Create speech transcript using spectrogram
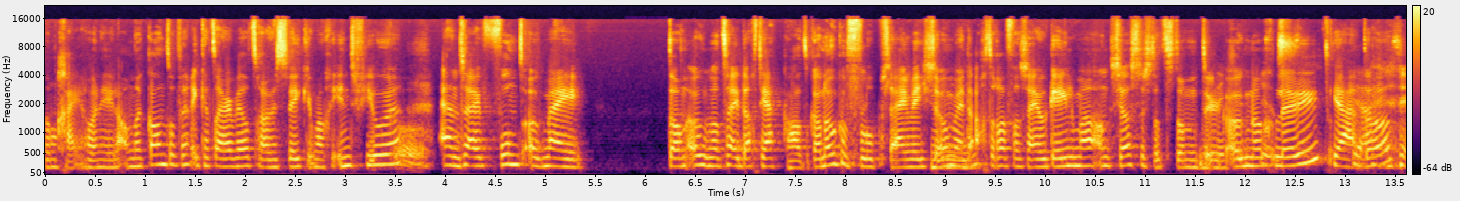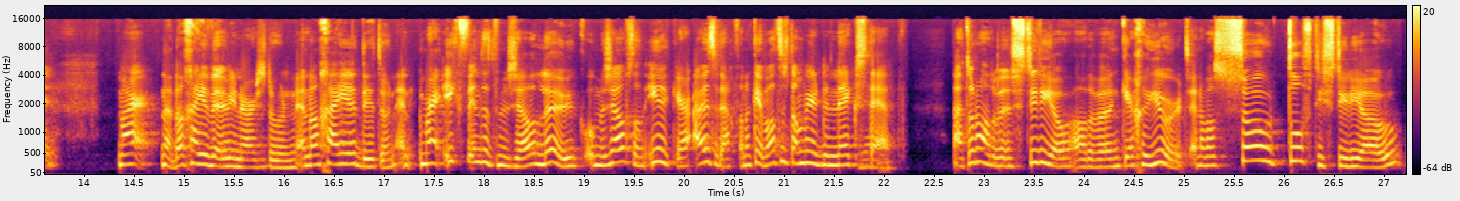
dan ga je gewoon een hele andere kant op weg. Ik heb haar wel trouwens twee keer mogen interviewen. Cool. En zij vond ook mij dan ook, want zij dacht, ja, het kan ook een flop zijn, weet je zo. Maar achteraf was zij ook helemaal enthousiast. Dus dat is dan natuurlijk ook nog yes. leuk. Ja, dat. Maar nou, dan ga je webinars doen en dan ga je dit doen. En, maar ik vind het mezelf leuk om mezelf dan iedere keer uit te dagen van... oké, wat is dan weer de next Ja. step? Nou, toen hadden we een studio hadden we een keer gehuurd. En dat was zo tof, die studio.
